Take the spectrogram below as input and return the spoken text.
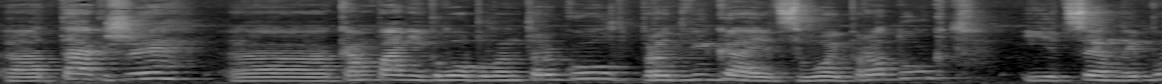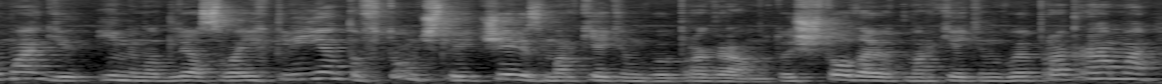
Э, также компания Global Intergold продвигает свой продукт и ценные бумаги именно для своих клиентов, в том числе и через маркетинговую программу. То есть, что дает маркетинговая программа?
